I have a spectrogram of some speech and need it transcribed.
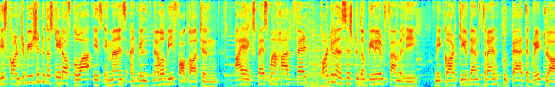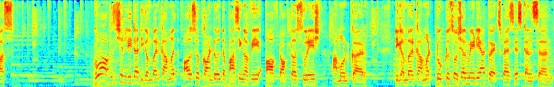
his contribution to the state of Goa is immense and will never be forgotten. I express my heartfelt condolences to the bereaved family. May God give them strength to bear the great loss. Goa opposition leader Digambar Kamath also condoled the passing away of Dr. Suresh Amonkar. Digambar Kamath took to social media to express his concern.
